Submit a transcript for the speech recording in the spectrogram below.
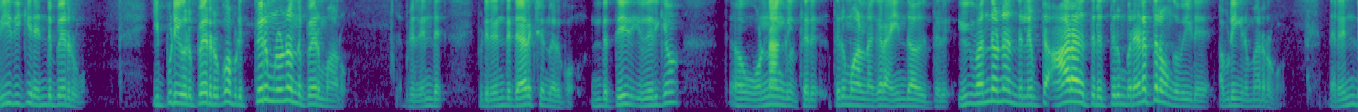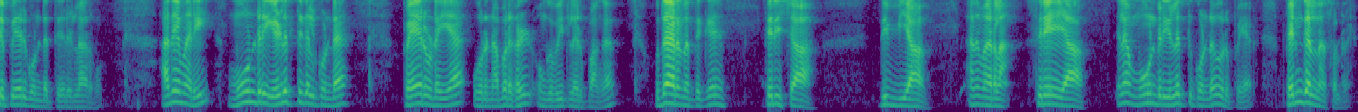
வீதிக்கு ரெண்டு பேர் இருக்கும். இப்படி ஒரு பேர் இருக்கும். அப்படி திரும்பணுன்னு அந்த பேர் மாறும். இப்படி ரெண்டு இப்படி ரெண்டு டைரெக்ஷனில் இருக்கும். இந்த தேதி இது வரைக்கும் ஒன்றாங்கல் தெரு திருமால் நகர் ஐந்தாவது தெரு. இவங்க வந்தோடனே அந்த லெஃப்ட் ஆறாவது தெரு திரும்புகிற இடத்துல உங்கள் வீடு அப்படிங்கிற மாதிரி இருக்கும். இந்த ரெண்டு பேர் கொண்ட தெருலாம் இருக்கும். அதே மாதிரி மூன்று எழுத்துக்கள் கொண்ட பெயருடைய ஒரு நபர்கள் உங்கள் வீட்டில் இருப்பாங்க. உதாரணத்துக்கு திரிஷா திவ்யா அந்த மாதிரிலாம். ஸ்ரேயா இல்லை மூன்று எழுத்து கொண்ட ஒரு பெயர். பெண்கள் நான் சொல்கிறேன்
